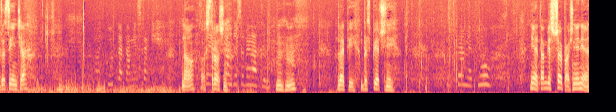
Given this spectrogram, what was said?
Do zdjęcia. Oj tam jest taki... No, ostrożnie. Ja sobie na tym. Mhm. Lepiej, bezpieczniej. Tam jak tu. Nie, tam jest przepaść, nie, nie,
